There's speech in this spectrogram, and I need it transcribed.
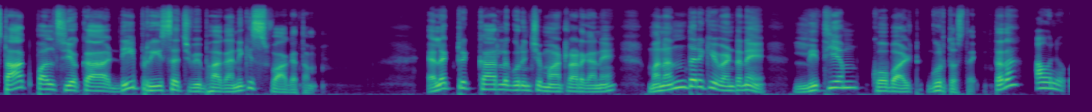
స్టాక్ పల్స్ యొక్క డీప్ రీసెర్చ్ విభాగానికి స్వాగతం. ఎలక్ట్రిక్ కార్ల గురించి మాట్లాడగానే మనందరికీ వెంటనే లిథియం కోబాల్ట్ గుర్తొస్తాయి కదా? అవును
